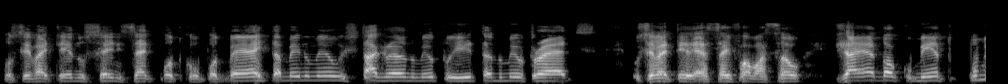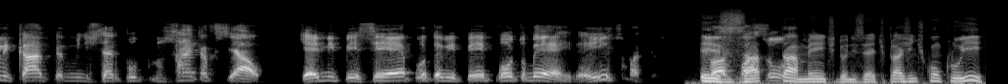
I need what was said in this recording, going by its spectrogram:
você vai ter no cn7.com.br e também no meu Instagram, no meu Twitter, no meu Threads. Você vai ter essa informação. Já é documento publicado pelo Ministério Público no site oficial, que é mpce.mp.br. É isso, Matheus? Exatamente, Donizete. Para a gente concluir,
